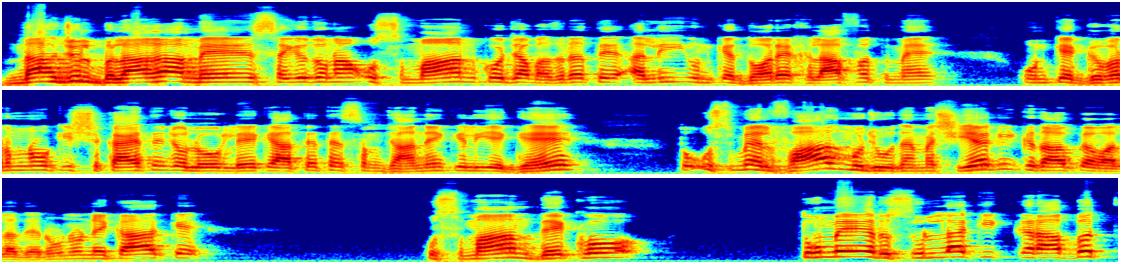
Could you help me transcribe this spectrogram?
ناج البلاغا میں سیدنا عثمان کو جب حضرت علی ان کے دور خلافت میں ان کے گورنروں کی شکایتیں جو لوگ لے کے آتے تھے سمجھانے کے لیے گئے، تو اس میں الفاظ موجود ہیں، میں شیعہ کی کتاب کا حوالہ دے رہا ہوں۔ انہوں نے کہا کہ، عثمان، دیکھو، تمہیں رسول اللہ کی کرابت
